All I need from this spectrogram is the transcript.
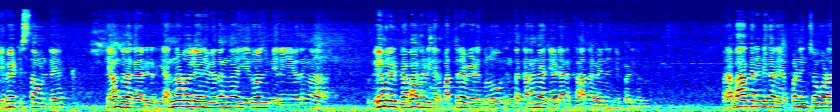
డిబేట్ ఇస్తా ఉంటే క్యాంపు దగ్గర అడిగారు ఎన్నడూ లేని విధంగా ఈరోజు మీరు ఈ విధంగా వేమిరెడ్డి ప్రభాకర్ రెడ్డి గారి బర్త్డే వేడుకలు ఇంత ఘనంగా చేయడానికి కారణం ఏందని చెప్పి అడిగారు. ప్రభాకర్ రెడ్డి గారు ఎప్పటి నుంచో కూడా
